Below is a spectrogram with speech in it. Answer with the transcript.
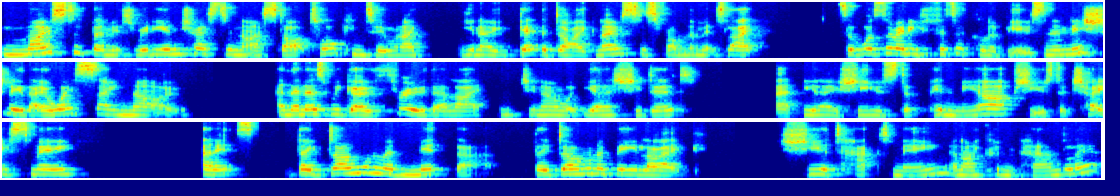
most of them it's really interesting that i start talking to when i you know get the diagnosis from them. It's like so was there any physical abuse? And initially they always say no. And then as we go through they're like do you know what? Yes she did. And you know she used to pin me up. She used to chase me. And it's they don't want to admit that. They don't want to be like she attacked me and i couldn't handle it.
